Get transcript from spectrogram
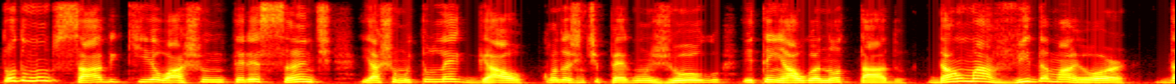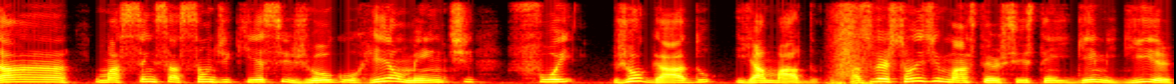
Todo mundo sabe que eu acho interessante e acho muito legal quando a gente pega um jogo e tem algo anotado. Dá uma vida maior, dá uma sensação de que esse jogo realmente foi jogado e amado. As versões de Master System e Game Gear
